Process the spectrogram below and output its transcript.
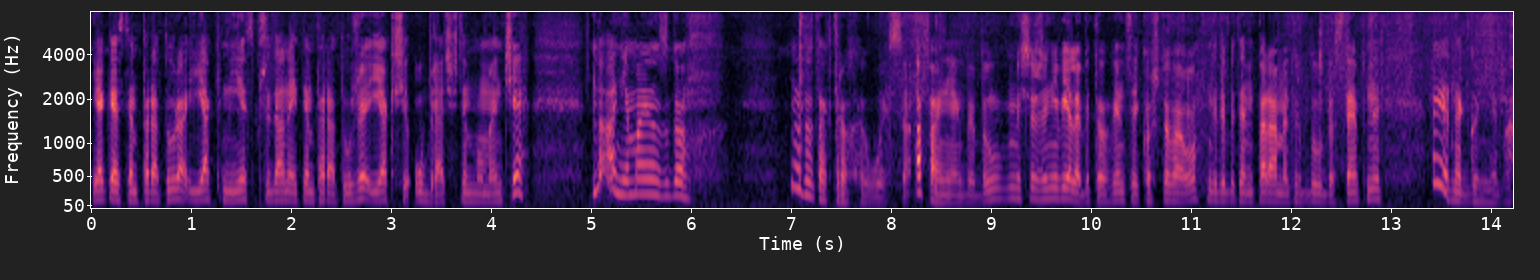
jaka jest temperatura i jak mi jest przy danej temperaturze i jak się ubrać w tym momencie. No a nie mając go, no to tak trochę łyso. A fajnie jakby był. Myślę, że niewiele by to więcej kosztowało, gdyby ten parametr był dostępny, a jednak go nie ma.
